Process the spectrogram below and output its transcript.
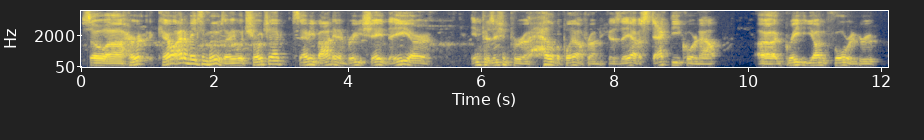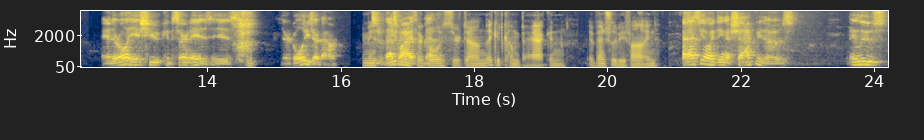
So uh, her Carolina made some moves. I mean, with Trocheck, Sami Vatanen, and Brady Skjei, they are in position for a hell of a playoff run because they have a stacked D corps now, a great young forward group, and their only issue concern is is their goalies are down. I mean, That's even why if their that- goalies are down, they could come back and eventually be fine. That's the only thing that shocked me though is they lose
